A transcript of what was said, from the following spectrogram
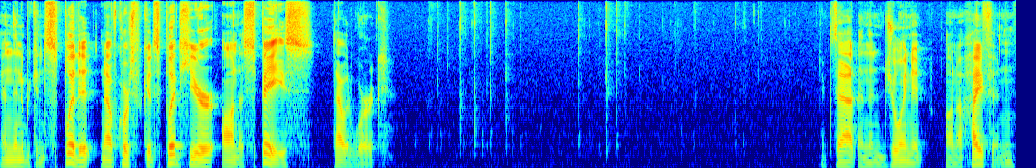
and then we can split it. Now, of course, we could split here on a space. That would work. Like that, and then join it on a hyphen.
